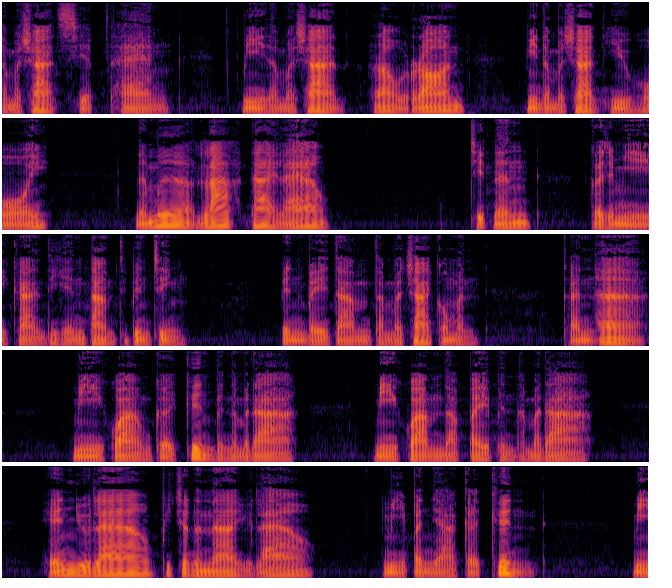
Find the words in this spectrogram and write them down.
ธรรมชาติเสียบแทง มีธรรมชาติเร่าร้อน มีธรรมชาติหิวโหยแต่เมื่อละได้แล้ว จิตนั้นก็จะมีการที่เห็นตามที่เป็นจริง เป็นไปตามธรรมชาติของมัน ขันห้ามีความเกิดขึ้นเป็นธรรมดา มีความดับไปเป็นธรรมดา เห็นอยู่แล้วพิจารณาอยู่แล้ว มีปัญญาเกิดขึ้น มี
